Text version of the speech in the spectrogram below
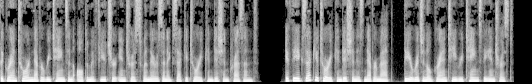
The grantor never retains an ultimate future interest when there is an executory condition present. If the executory condition is never met, the original grantee retains the interest,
